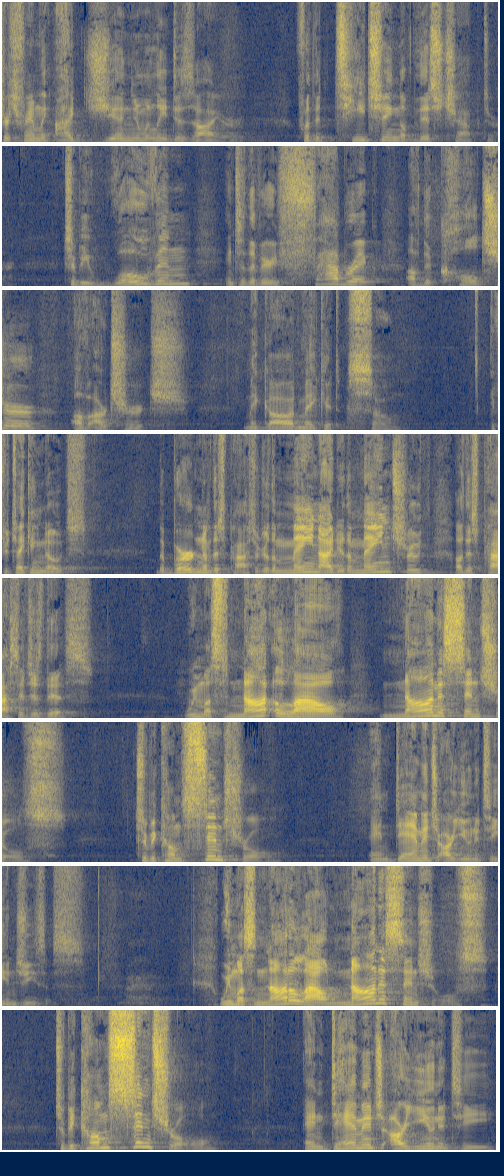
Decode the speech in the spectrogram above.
Church family, I genuinely desire for the teaching of this chapter to be woven into the very fabric of the culture of our church. May God make it so. If you're taking notes, the burden of this passage, or the main idea, the main truth of this passage is this we must not allow non essentials to become central and damage our unity in Jesus. We must not allow non essentials to become central and damage our unity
